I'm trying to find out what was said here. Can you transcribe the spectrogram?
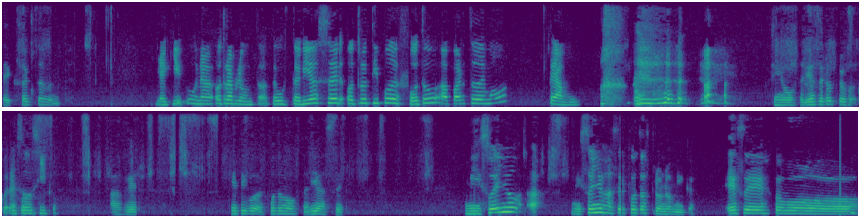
Exactamente. Y aquí una otra pregunta. ¿Te gustaría hacer otro tipo de foto aparte de moda? Te amo. sí, me gustaría hacer otro corazoncito. A ver, ¿qué tipo de foto me gustaría hacer? Mi sueño, ah, mi sueño es hacer foto astronómica. Ese es como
